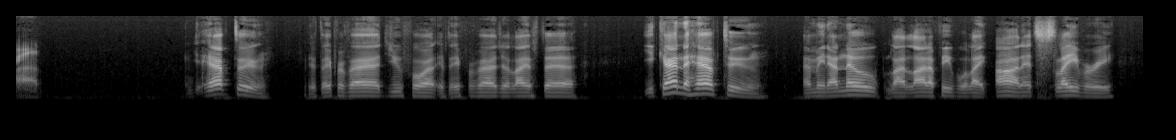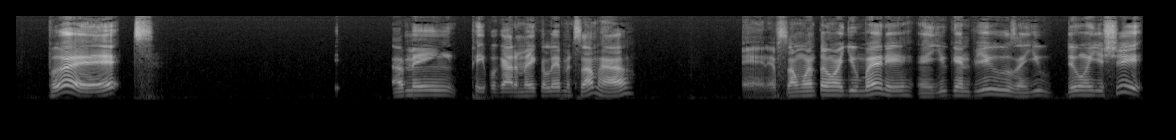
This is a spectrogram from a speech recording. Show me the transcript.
Uh, you have to. If they provide you for if they provide your lifestyle, you kind of have to. I mean, I know like, a lot of people like, oh, that's slavery, but I mean, people got to make a living somehow. And if someone throwing you money and you getting views and you doing your shit,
